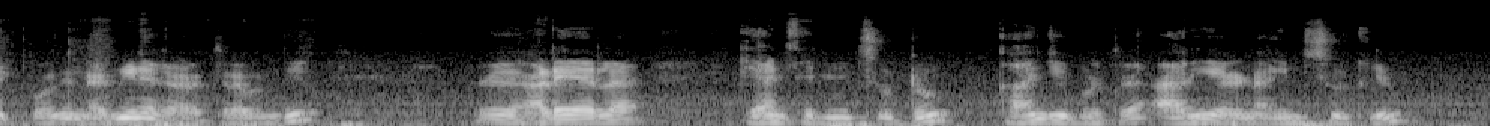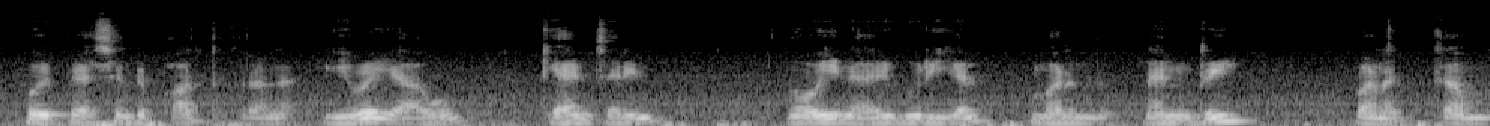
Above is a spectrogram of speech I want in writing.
இப்போ வந்து நவீன காலத்தில் வந்து அடையாள கேன்சர் இன்ஸ்டியூட்டும் காஞ்சிபுரத்தில் அரியரணா இன்ஸ்டியூட்லேயும் போய் பேஷண்ட்டு பார்த்துக்கிறாங்க. இவையாவும் கேன்சரின் நோயின் அறிகுறிகள் மருந்து. நன்றி. வணக்கம்.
